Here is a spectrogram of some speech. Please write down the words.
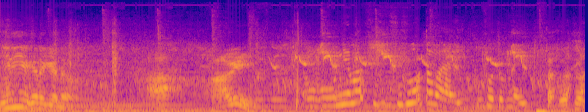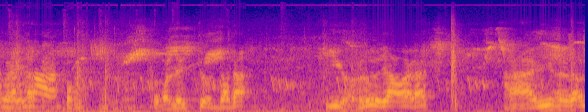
ইনি এখানে কেন? আ- আমি উনি আমার ফুফতো ভাই ফুফতো ভাই। কত ভাই। বলে তো দাদা কি হলো যাওয়ার আর? আমি হলাম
